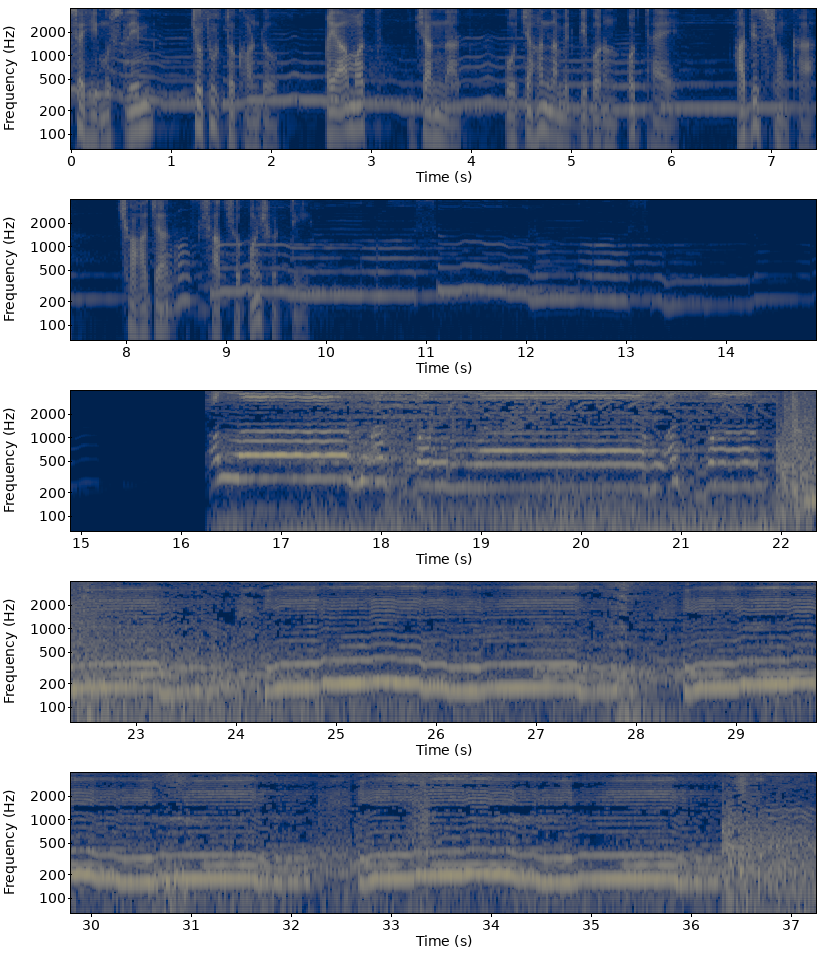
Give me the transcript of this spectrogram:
সেহী মুসলিম, চতুর্থ খণ্ড, কেয়ামত, জান্নাত ও জাহান্নামের বিবরণ অধ্যায়, হাদিস সংখ্যা ছ হাজার সাতশো পঁয়ষট্টি।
